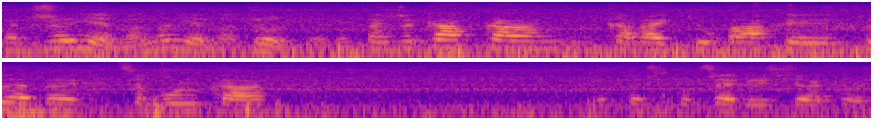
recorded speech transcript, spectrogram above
Także nie ma, no nie ma, trudno. No, także kawka, kawałek kiełbachy, chlebek, cebulka. No to wszystko przegryźć jakoś.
